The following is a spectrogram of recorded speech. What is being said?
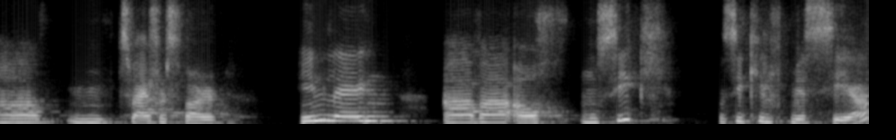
äh, im Zweifelsfall hinlegen, aber auch Musik. Musik hilft mir sehr.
